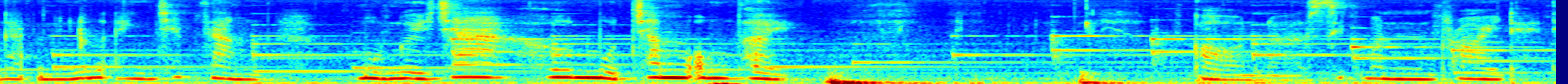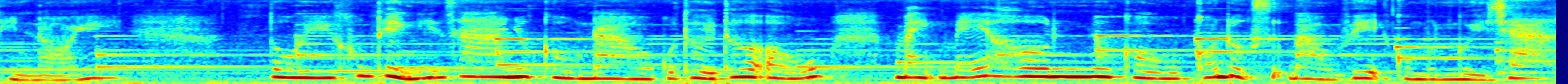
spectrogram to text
Ngạn nữ anh chép rằng, một người cha hơn 100 ông thầy. Còn Sigmund Freud thì nói tôi không thể nghĩ ra nhu cầu nào của thời thơ ấu mạnh mẽ hơn nhu cầu có được sự bảo vệ của một người cha.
